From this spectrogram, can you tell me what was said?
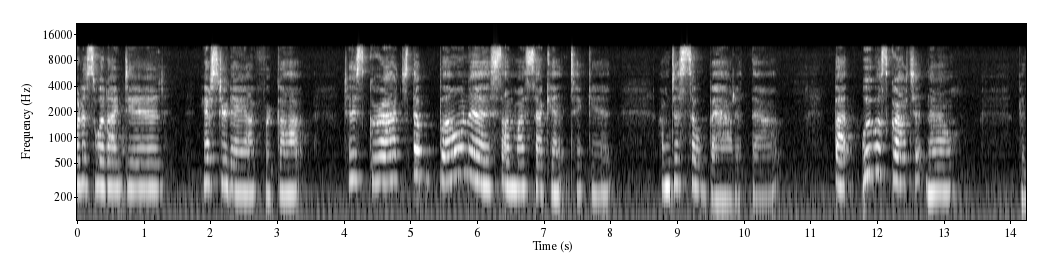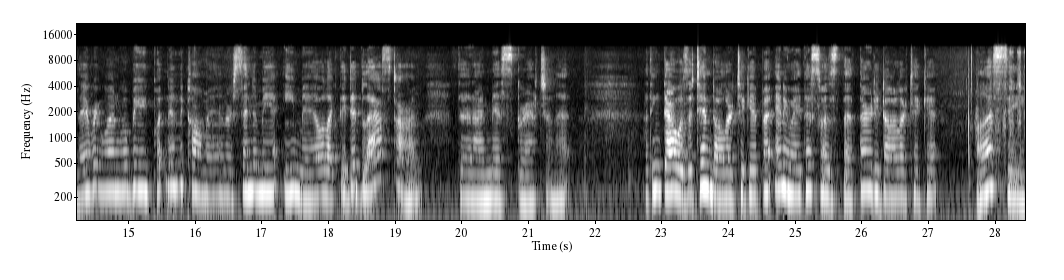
notice what I did? Yesterday I forgot to scratch the bonus on my second ticket. I'm just so bad at that. But we will scratch it now because everyone will be putting in the comment or sending me an email like they did last time that I missed scratching it. I think that was a $10 ticket, but anyway, this was the $30 ticket. Let's see,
